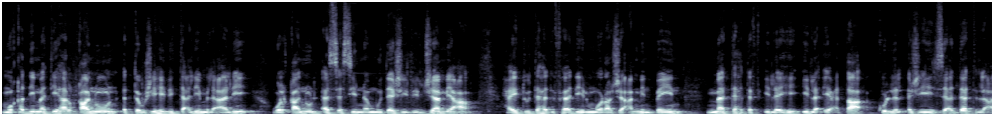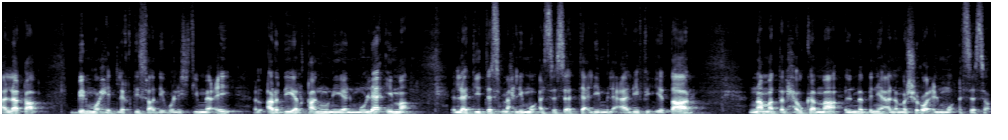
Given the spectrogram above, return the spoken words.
مقدمتها القانون التوجيهي للتعليم العالي والقانون الأساسي النموذجي للجامعة حيث تهدف هذه المراجعة من بين ما تهدف إليه إلى إعطاء كل الأجهزة ذات العلاقة بالمحيط الاقتصادي والاجتماعي الأرضية القانونية الملائمة التي تسمح لمؤسسات التعليم العالي في إطار نمط الحوكمة المبني على مشروع المؤسسة.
